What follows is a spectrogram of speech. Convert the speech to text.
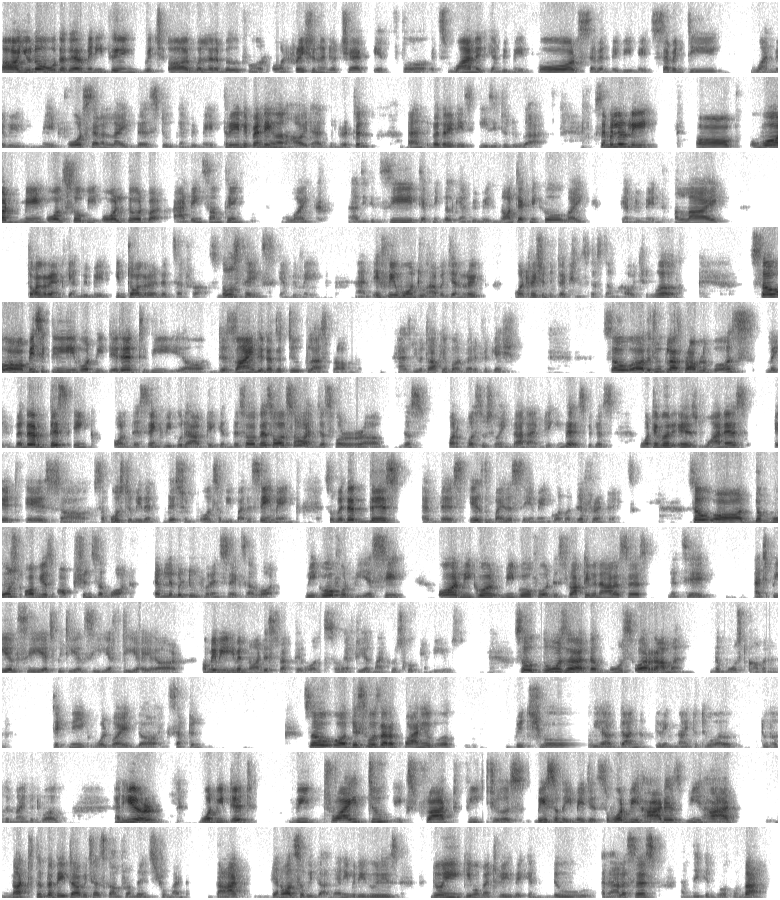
uh, you know that there are many things which are vulnerable for alteration in your check. If uh, it's one, it can be made four, seven may be made 70, one may be made four, seven like this, two can be made three, depending on how it has been written and whether it is easy to do that. Similarly, uh, word may also be altered by adding something like, as you can see, technical can be made non-technical, like can be made unlike, tolerant can be made intolerant, etc. So those things can be made. And if we want to have a generic alteration detection system, how it should work, so uh, basically what we did it, we uh, designed it as a two class problem as we were talking about verification. So uh, the two class problem was like whether this ink or this ink, we could have taken this or this also. And just for uh, just purpose of showing that I'm taking this because whatever is one is, it is uh, supposed to be that this should also be by the same ink. So whether this and this is by the same ink or by different ink. So uh, the most obvious options are what available to forensics are what we go for VSC or we go we go for destructive analysis. Let's say HPLC, HPTLC, FTIR, or maybe even non-destructive also. FTIR microscope can be used. So those are the most, or Raman, the most common technique worldwide uh, accepted. So uh, this was our pioneer work, which uh, we have done during 9 to 12 2009 to 12. And here, what we did, we tried to extract features based on the images. So what we had is we had not the data which has come from the instrument. That can also be done. Anybody who is doing chemometry, they can do analysis and they can work on that.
